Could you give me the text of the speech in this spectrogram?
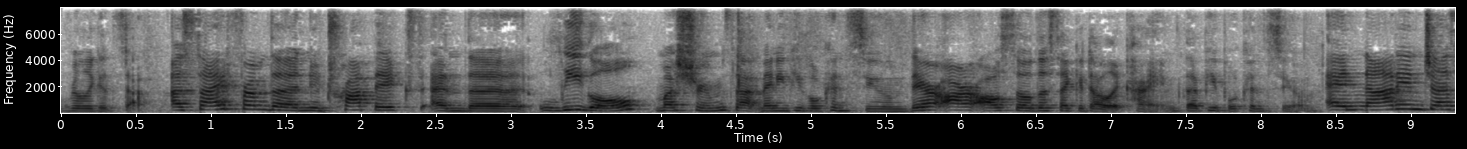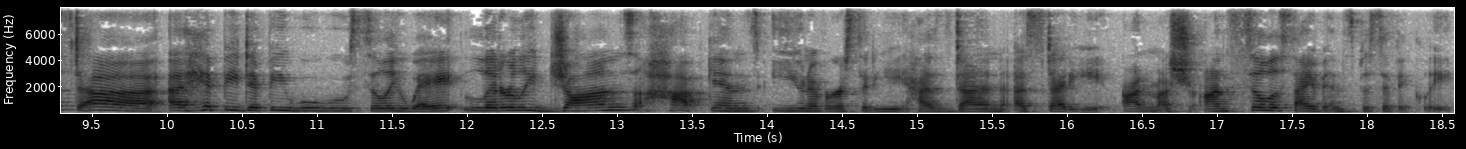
really good stuff. Aside from the nootropics and the legal mushrooms that many people consume, there are also the psychedelic kind that people consume. And not in just a, a hippy dippy woo woo silly way. Literally, Johns Hopkins University has done a study on mushroom, on psilocybin specifically.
